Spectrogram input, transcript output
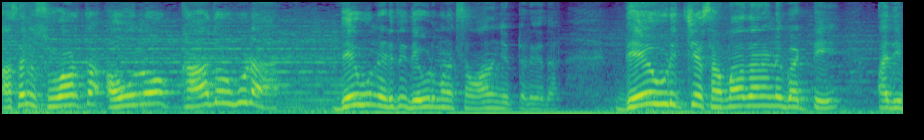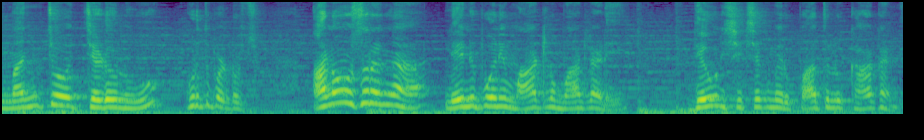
అసలు సువార్త అవునో కాదో కూడా దేవుడిని అడిగితే దేవుడు మనకు సమాధానం చెప్తాడు కదా. దేవుడిచ్చే సమాధానాన్ని బట్టి అది మంచో చెడో నువ్వు గుర్తుపట్టవచ్చు అనవసరంగా లేనిపోని మాటలు మాట్లాడి దేవుని శిక్షకు మీరు పాత్రలు కాకండి.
